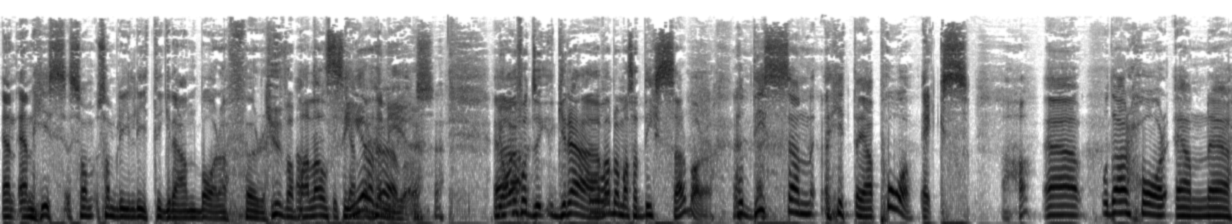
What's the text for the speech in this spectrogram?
en, en hiss som, som blir lite grann bara för Gud vad balanserade ni är. Jag har fått gräva Och- bland massa dissar bara. Och dissen hittar jag på X. Eh, och där har en eh, eh,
